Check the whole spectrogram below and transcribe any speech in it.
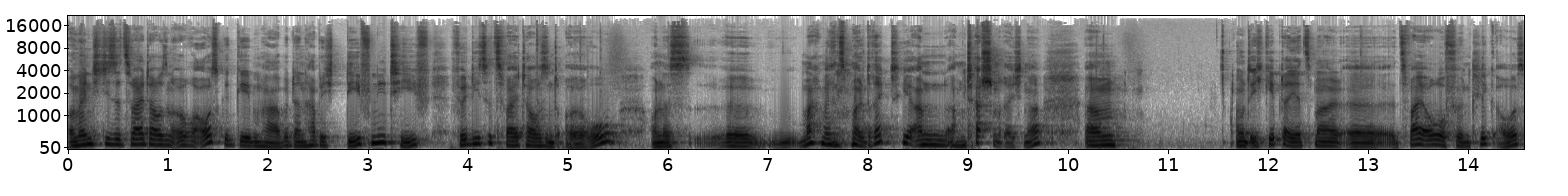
Und wenn ich diese 2000 Euro ausgegeben habe, dann habe ich definitiv für diese 2000 Euro und das äh, machen wir jetzt mal direkt hier am, am Taschenrechner. Ähm, und ich gebe da jetzt mal 2 äh, Euro für einen Klick aus.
